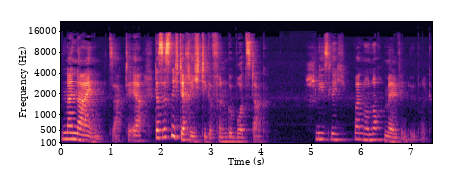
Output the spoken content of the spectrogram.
Nein, nein, sagte er, das ist nicht der richtige für einen Geburtstag. Schließlich war nur noch Melvin übrig.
